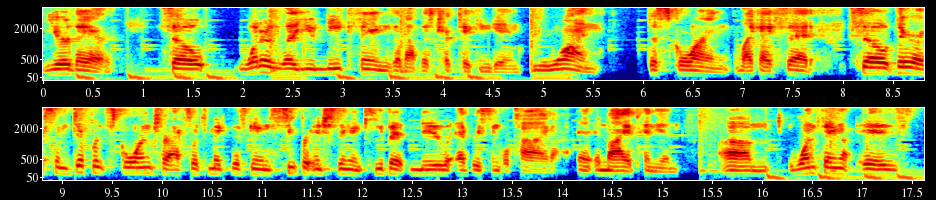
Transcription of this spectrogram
you're there. So, what are the unique things about this trick taking game? One, the scoring. Like I said, so there are some different scoring tracks which make this game super interesting and keep it new every single time, in my opinion. Um, one thing is,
